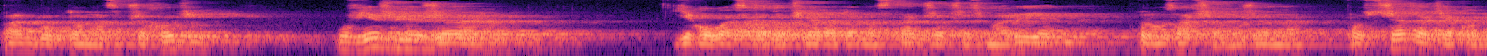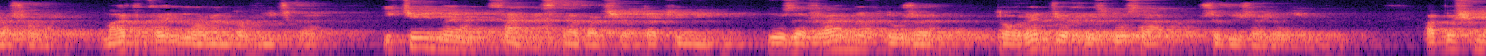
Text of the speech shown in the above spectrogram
Pan Bóg do nas przychodzi. Uwierzmy, że Jego łaska dociera do nas także przez Maryję, którą zawsze możemy postrzegać jako naszą matkę i orędowniczkę. I chciejmy sami stawać się takimi Józefami, którzy to orędzie Chrystusa przybliżają innym. Abyśmy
